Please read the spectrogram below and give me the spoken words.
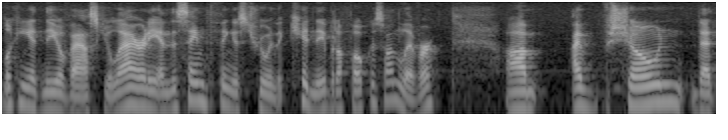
looking at neovascularity, and the same thing is true in the kidney, but I'll focus on liver. Um, I've shown that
